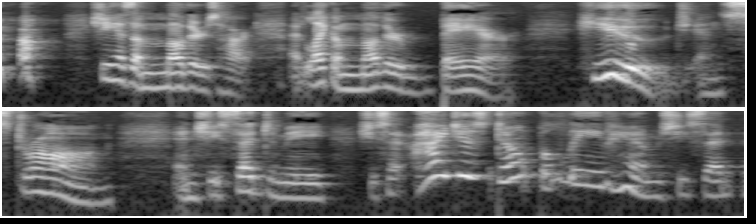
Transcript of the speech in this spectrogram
she has a mother's heart, like a mother bear, huge and strong. And she said to me, she said, I just don't believe him. She said,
